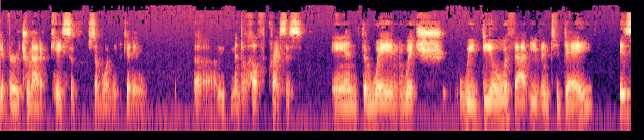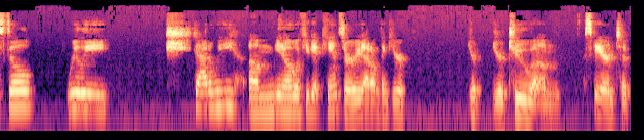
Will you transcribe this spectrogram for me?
a, very traumatic case of someone getting a mental health crisis, and the way in which we deal with that even today is still really shadowy. Um, you know, if you get cancer, I don't think you're you're you're too um, scared to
